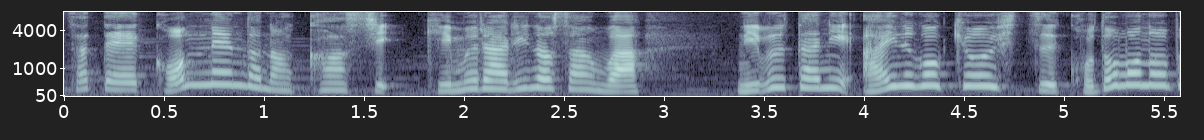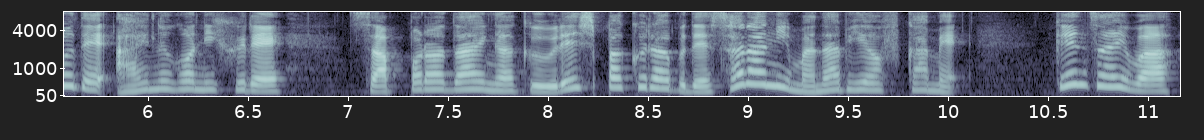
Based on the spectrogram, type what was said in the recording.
さて今年度の講師木村里乃さんは二部谷アイヌ語教室子どもの部でアイヌ語に触れ札幌大学ウレシパクラブでさらに学びを深め現在は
